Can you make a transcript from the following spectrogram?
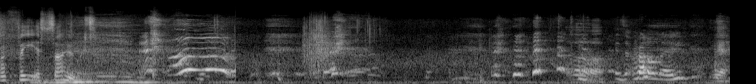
My feet are soaked. oh, Is it rolling? yeah.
